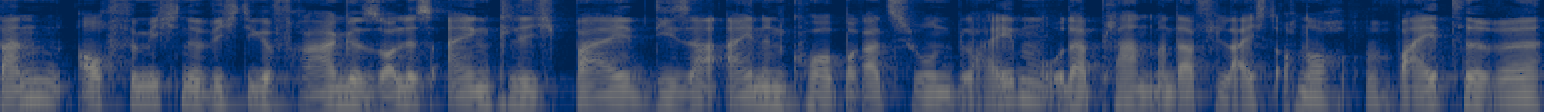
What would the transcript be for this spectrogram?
Dann auch für mich eine wichtige Frage, soll es eigentlich bei dieser einen Kooperation bleiben oder plant man da vielleicht auch noch weitere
